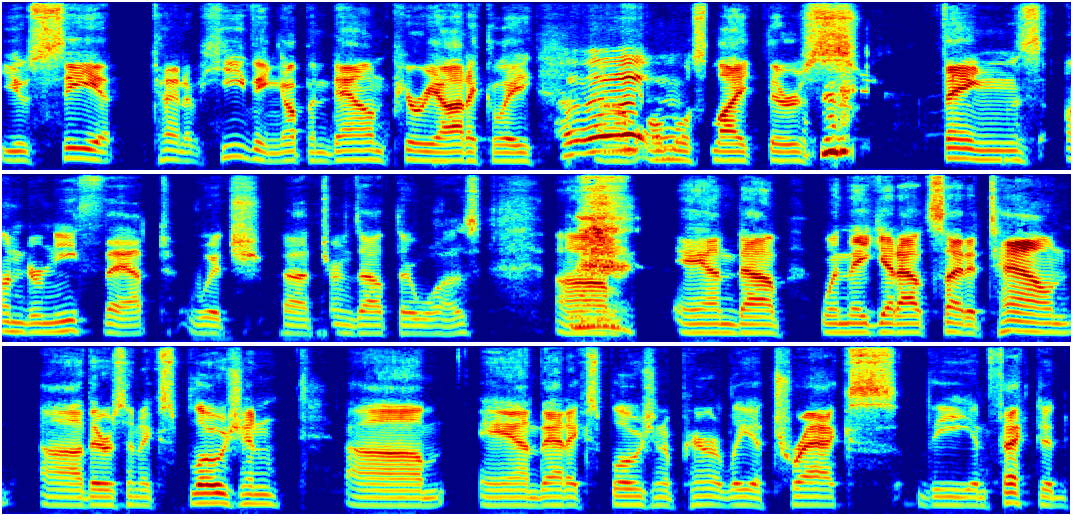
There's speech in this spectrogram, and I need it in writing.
you see it kind of heaving up and down periodically, um, almost like there's things underneath that, which uh, turns out there was. Um, and uh, when they get outside of town, uh, there's an explosion. Um, and that explosion apparently attracts the infected,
